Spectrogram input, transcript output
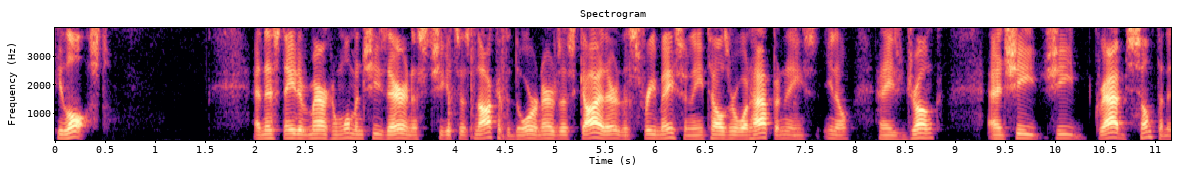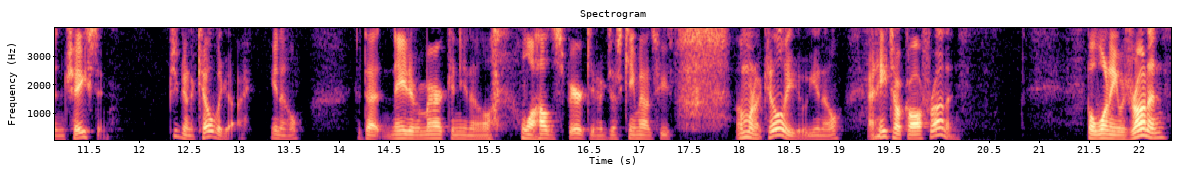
He lost. And this Native American woman, she's there, and this, she gets this knock at the door, and there's this guy there, this Freemason, and he tells her what happened, and he's, you know, and he's drunk, and she she grabbed something and chased him. She's to kill the guy, you know that Native American, you know, wild spirit, you know, just came out and she's, I'm to kill you, you know. And he took off running. But when he was running,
